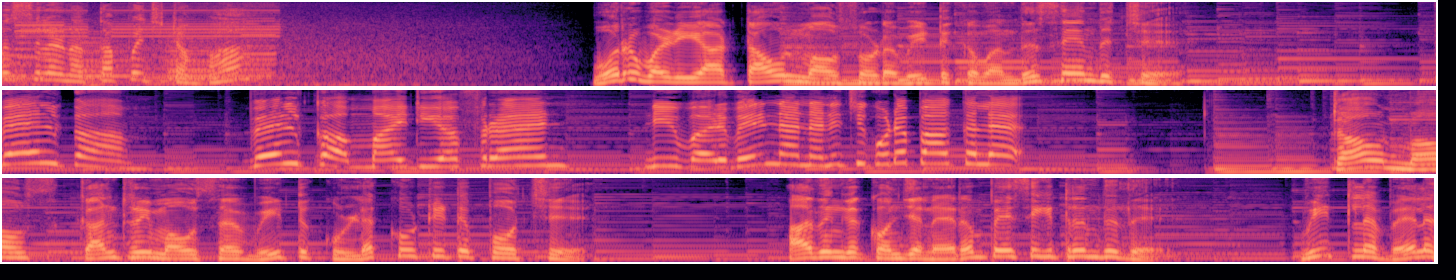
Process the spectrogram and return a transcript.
மிஸ்ல நான் தப்பிச்சிட்டேன்பா ஒரு வழியா டவுன் மவுஸோட வீட்டுக்கு வந்து சேர்ந்துச்சு. Welcome welcome my dear friend நீ வருவேன்னு நான் நினைச்சு கூட பார்க்கல. டவுன் மவுஸ் கண்ட்ரி மவுஸ வீட்டுக்குள்ள கூட்டிட்டு போச்சு. அதுங்க கொஞ்ச நேரம் பேசிக்கிட்டு இருந்தது. வீட்ல வேலை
